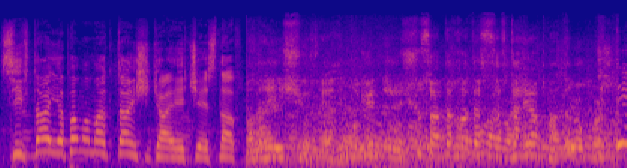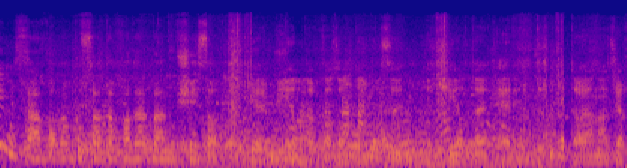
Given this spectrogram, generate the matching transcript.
siftah yapamamaktan şikayetçi esnaf. Vallahi iş yok yani. Bugün e, şu saate kadar siftah yapmadım. Ciddi misin? Ha valla bu saate kadar ben bir şey satıyorum. 20 yılda kazandığımızı 2 yılda erittik. Dayanacak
